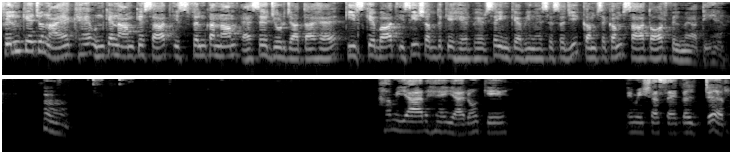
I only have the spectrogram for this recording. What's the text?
फ़िल्म के जो नायक हैं, उनके नाम के साथ इस फ़िल्म का नाम ऐसे जुड़ जाता है कि इसके बाद इसी शब्द के हेर फेर से इनके अभिनय से सजी कम से कम सात और फ़िल्में आती हैं हम्म। हम यार हैं यारों के, निमिषा सहगल डर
